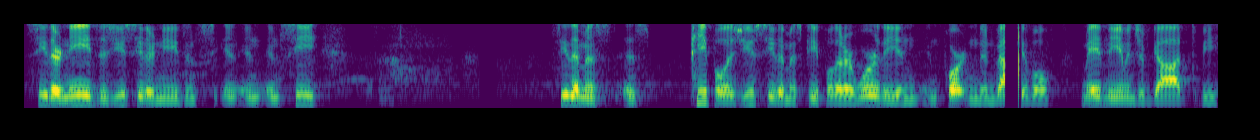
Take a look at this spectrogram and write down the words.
see their needs as you see their needs and, and, and see, see them as, as people as you see them as people that are worthy and important and valuable, made in the image of God to be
